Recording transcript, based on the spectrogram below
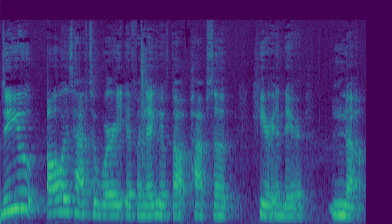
Do you always have to worry if a negative thought pops up here and there? No.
